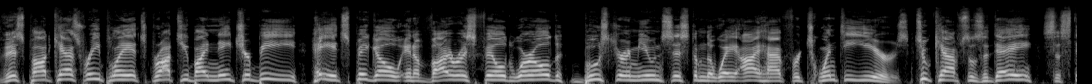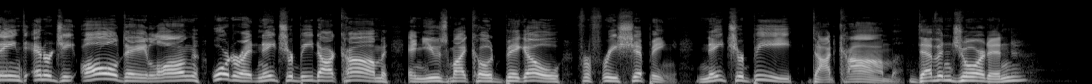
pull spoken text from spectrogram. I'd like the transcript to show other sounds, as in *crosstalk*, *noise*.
This podcast replay, it's brought to you by Nature B. Hey, it's Big O. In a virus-filled world, boost your immune system the way I have for 20 years. Two capsules a day, sustained energy all day long. Order at natureb.com and use my code Big O for free shipping. natureb.com. Devin Jordan,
